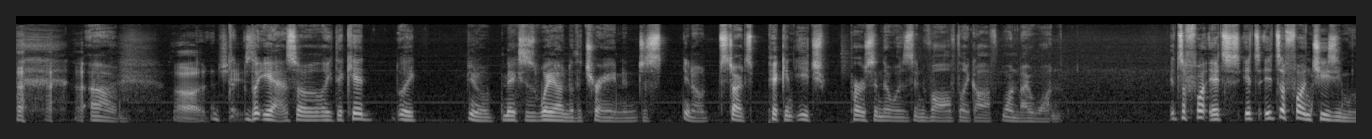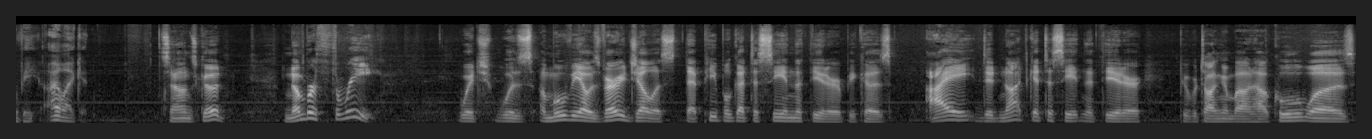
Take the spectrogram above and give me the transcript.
um, Oh, jeez. but yeah, so like the kid like you know makes his way onto the train and just you know starts picking each person that was involved like off one by one. It's a fun. It's it's it's a fun cheesy movie. I like it. Sounds good. Number three, which was a movie I was very jealous that people got to see in the theater because I did not get to see it in the theater. People were talking about how cool it was,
